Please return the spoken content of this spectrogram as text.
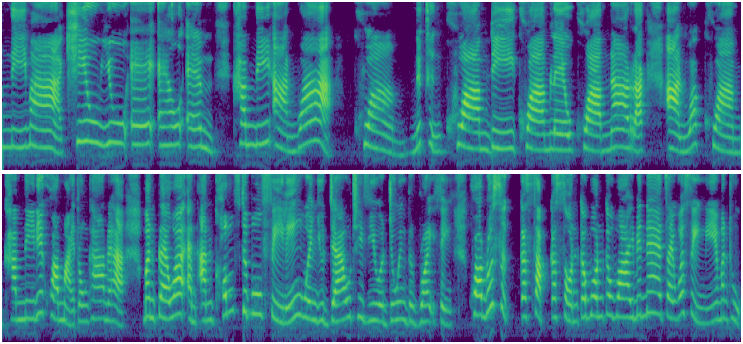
ำนี้มา Q U A L M คำนี้อ่านว่า ความนึกถึงความดี ความเลวความน่ารัก อ่านว่าความคำนี้เนี่ยความหมายตรงข้ามเลยค่ะ มันแปลว่า an uncomfortable feeling when you doubt if you are doing the right thing ความรู้สึกกระสับกระสนกระวนกระวายไม่แน่ใจว่าสิ่งนี้มันถูก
